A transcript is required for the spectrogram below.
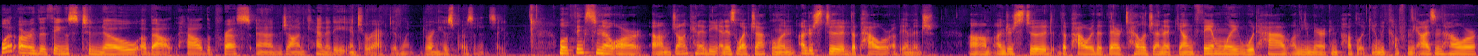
What are the things to know about how the press and John Kennedy interacted when, during his presidency? Well, things to know are um, John Kennedy and his wife Jacqueline understood the power of image. Um, understood the power that their telegenic young family would have on the American public. You know, we come from the Eisenhower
